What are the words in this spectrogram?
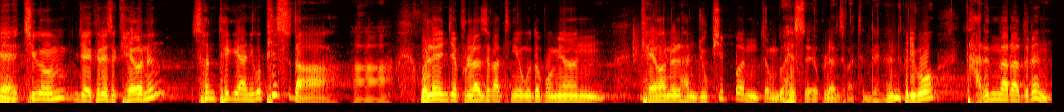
예, 지금 이제 그래서 개헌은 선택이 아니고 필수다. 아, 원래 이제 불란서 같은 경우도 보면 개헌을 한 60번 정도 했어요. 불란서 같은 데는. 그리고 다른 나라들은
